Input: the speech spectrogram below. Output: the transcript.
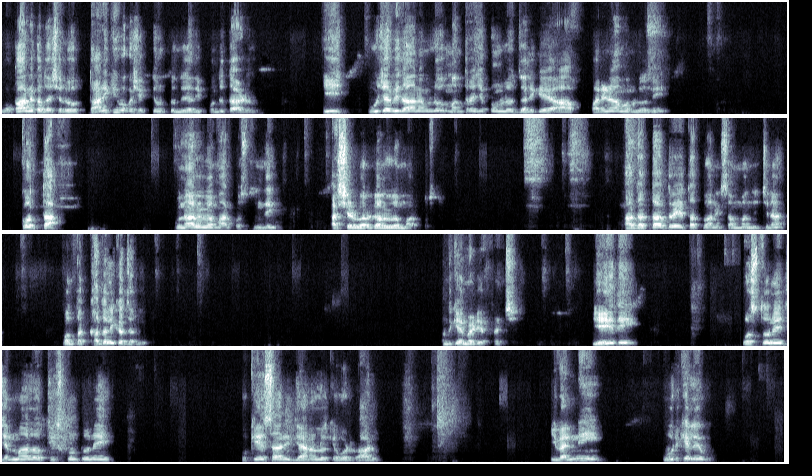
ఒకానొక దశలో దానికి ఒక శక్తి ఉంటుంది అది పొందుతాడు. ఈ పూజ విధానంలో మంత్ర జపంలో జరిగే ఆ పరిణామంలోని కొంత గుణాలలో మార్పు వస్తుంది అర్షడ్ వర్గాలలో మార్పు వస్తుంది. ఆ దత్తాత్రేయ తత్వానికి సంబంధించిన కొంత కదలిక జరుగుతుంది. అందుకే మై డియర్ ఫ్రెండ్స్ ఏది వస్తూనే జన్మాలో తీసుకుంటూనే ఒకేసారి ధ్యానంలోకి ఎవడు రాడు? ఇవన్నీ ఊరికే లేవు.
